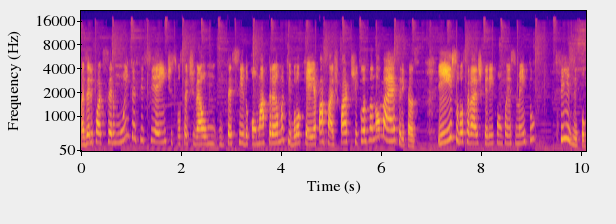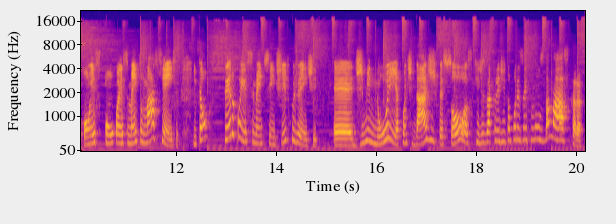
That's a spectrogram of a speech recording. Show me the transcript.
Mas ele pode ser muito eficiente se você tiver um, um tecido com uma trama que bloqueia a passagem de partículas nanométricas. E isso você vai adquirir com conhecimento físico, com, esse, com o conhecimento na ciência. Então, ter conhecimento científico, gente, é, diminui a quantidade de pessoas que desacreditam, por exemplo, no uso da máscara.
